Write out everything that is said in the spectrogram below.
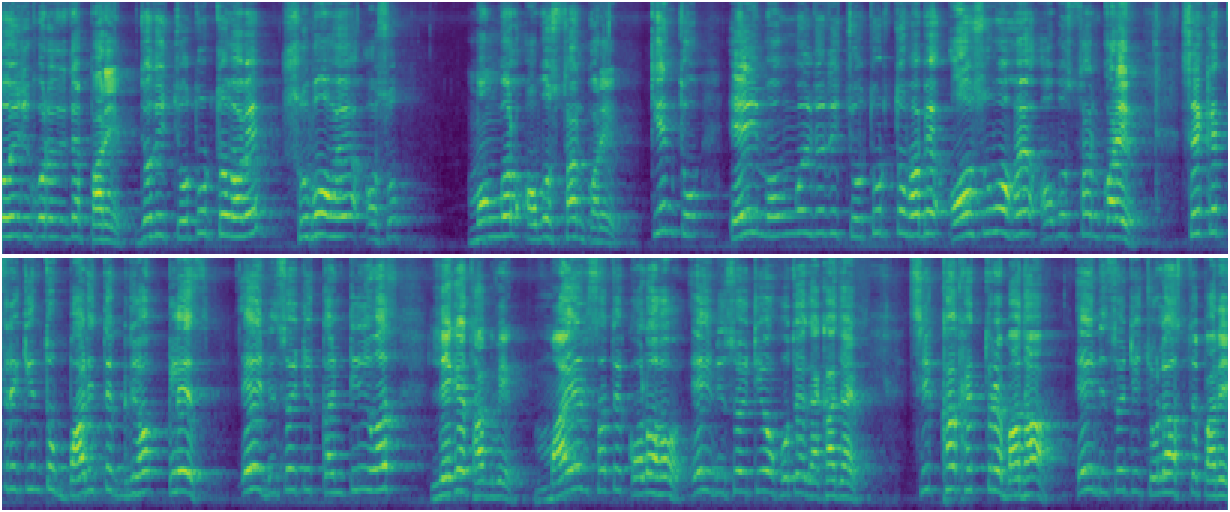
তৈরি করে দিতে পারে, যদি চতুর্থভাবে শুভ হয়ে অশুভ মঙ্গল অবস্থান করে। কিন্তু এই মঙ্গল যদি চতুর্থভাবে অশুভ হয়ে অবস্থান করে সেক্ষেত্রে কিন্তু বাড়িতে গৃহক্লেশ, এই বিষয়টি কন্টিনিউয়াস লেগে থাকবে। মায়ের সাথে কলহ, এই বিষয়টিও হতে দেখা যায়। শিক্ষাক্ষেত্রে বাধা, এই বিষয়টি চলে আসতে পারে।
